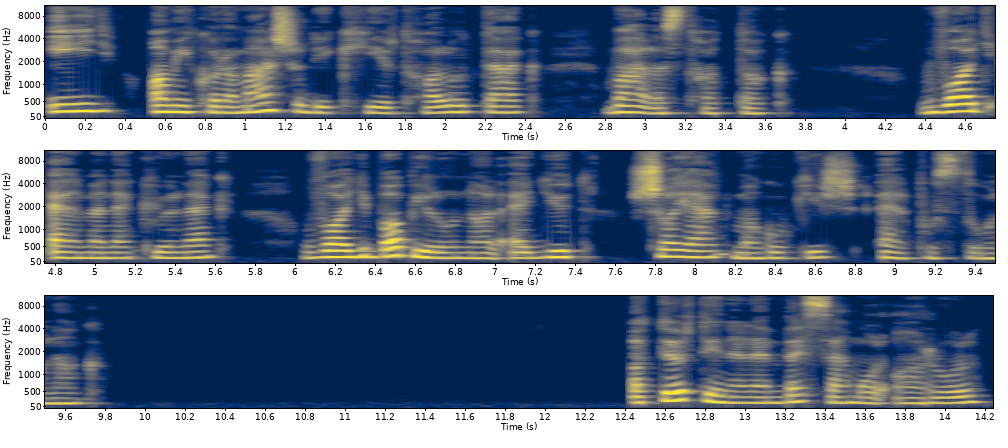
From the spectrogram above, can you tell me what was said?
Így, amikor a második hírt hallották, választhattak, vagy elmenekülnek, vagy Babilonnal együtt saját maguk is elpusztulnak. A történelem beszámol arról,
